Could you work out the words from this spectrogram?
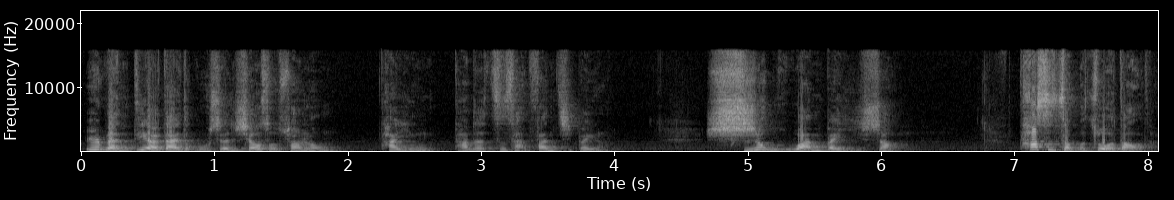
日本第二代的股神小手川龙，他赢他的资产翻几倍了，十五万倍以上。他是怎么做到的？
